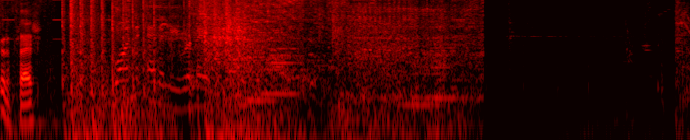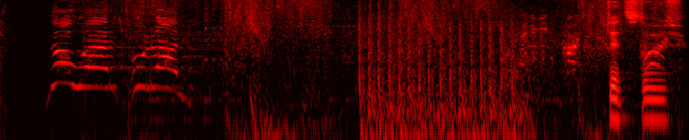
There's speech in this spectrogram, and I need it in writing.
Got a flash. One enemy remaining. Jets durch.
